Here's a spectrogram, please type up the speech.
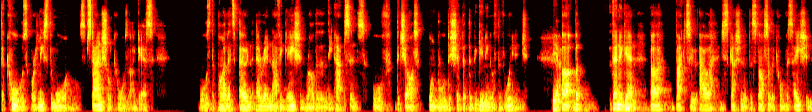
the cause, or at least the more substantial cause, I guess, was the pilot's own error in navigation rather than the absence of the chart on board the ship at the beginning of the voyage. Yeah. Uh, but then again, uh, back to our discussion at the start of the conversation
